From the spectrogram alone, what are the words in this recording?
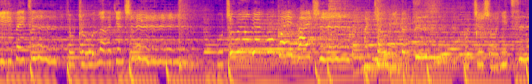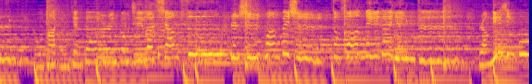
一辈子，守住了坚持，付出永远不会太迟。说一次，恐怕听见的人勾起了相思。任时光飞逝，搜索你的影子，让你幸福，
